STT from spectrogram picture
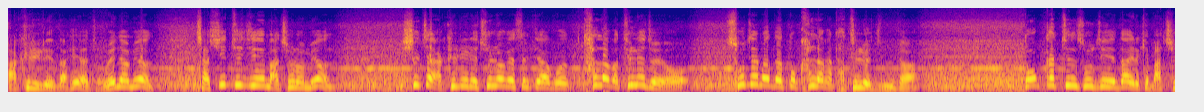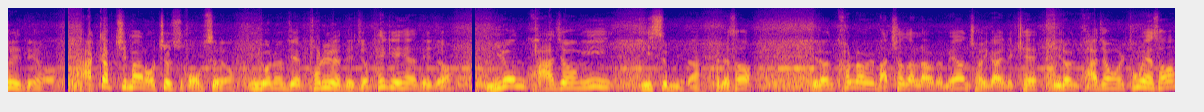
아크릴에다 해야죠. 왜냐면 자 시트지에 맞춰놓으면 실제 아크릴에 출력했을 때하고 컬러가 틀려져요. 소재마다 또 컬러가 다 틀려집니다. 똑같은 소재에다 이렇게 맞춰야 돼요. 아깝지만 어쩔 수가 없어요. 이거는 이제 버려야 되죠. 폐기해야 되죠. 이런 과정이 있습니다. 그래서 이런 컬러를 맞춰달라 그러면 저희가 이렇게 이런 과정을 통해서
